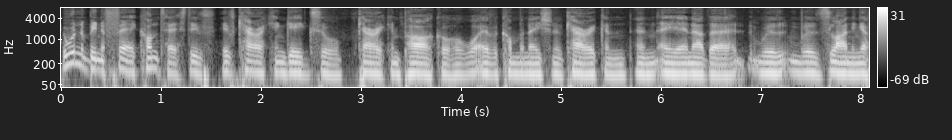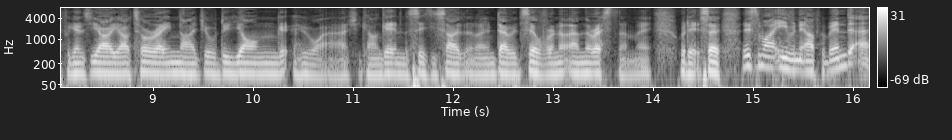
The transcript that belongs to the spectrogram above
it wouldn't have been a fair contest if, if Carrick and Giggs or Carrick and Park or whatever combination of Carrick and, and AN other was, was lining up against Yaya Toure, Nigel de Jong, who I actually can't get in the City side at the moment, David Silva and, and the rest of them, eh, would it? So this might even it up a bit. And uh,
